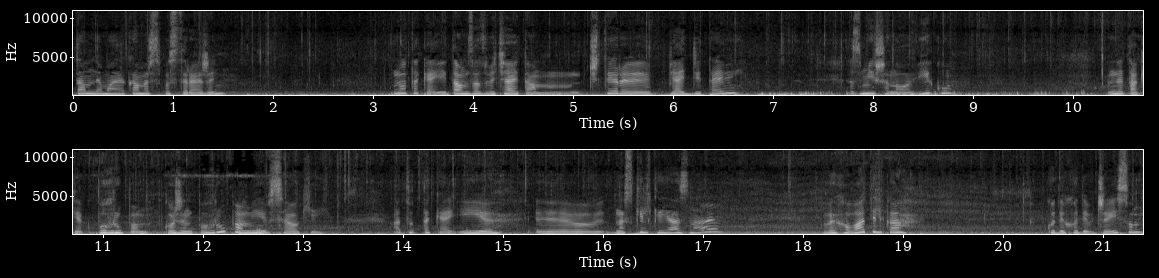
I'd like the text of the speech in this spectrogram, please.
Там немає камер спостережень. Ну таке, і там зазвичай там 4-5 дітей змішаного віку. Не так, як по групам. Кожен по групам і все окей. А тут таке. І наскільки я знаю, вихователька, куди ходив Джейсон,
